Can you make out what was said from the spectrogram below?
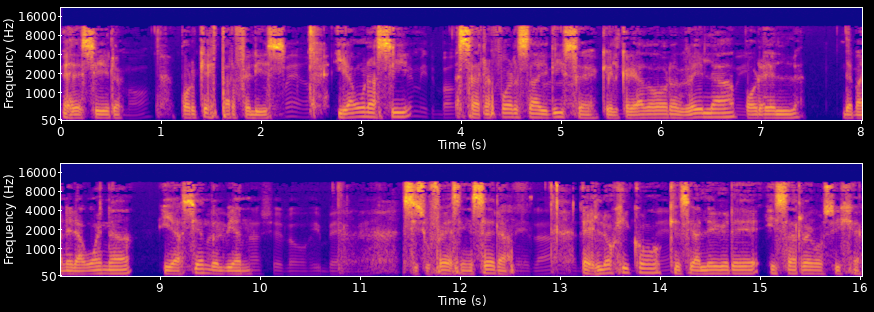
es decir, por qué estar feliz, y aún así se refuerza y dice que el Creador vela por él de manera buena y haciendo el bien. Si su fe es sincera, es lógico que se alegre y se regocije.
